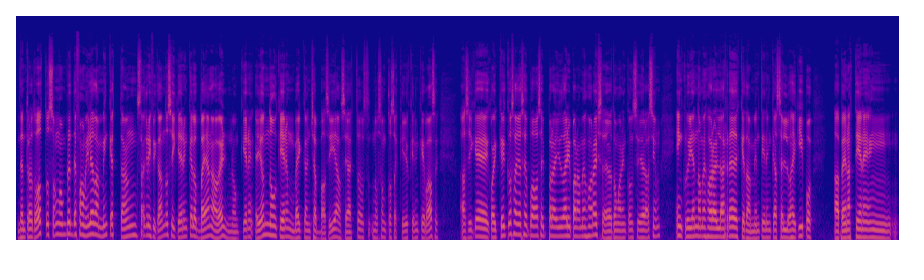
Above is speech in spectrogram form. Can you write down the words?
dentro de todo estos son hombres de familia también que están sacrificando si quieren que los vayan a ver, no quieren, ellos no quieren ver canchas vacías, o sea, esto no son cosas que ellos quieren que pase. Así que cualquier cosa ya se pueda hacer para ayudar y para mejorar se debe tomar en consideración, incluyendo mejorar las redes que también tienen que hacer los equipos. Apenas tienen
